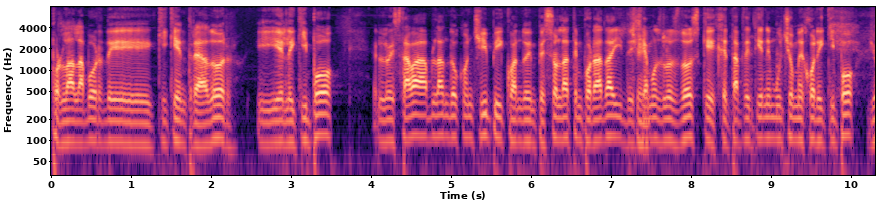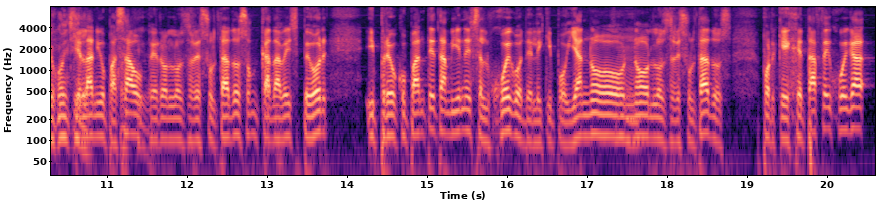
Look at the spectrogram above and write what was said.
por la labor de Quique entrenador y el equipo lo estaba hablando con Chipi cuando empezó la temporada y decíamos los dos que Getafe tiene mucho mejor equipo Yo que coincido, el año pasado, coincido. pero los resultados son cada vez peor y preocupante también es el juego del equipo, ya no, no los resultados, porque Getafe juega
